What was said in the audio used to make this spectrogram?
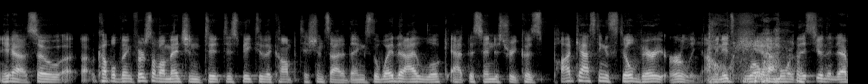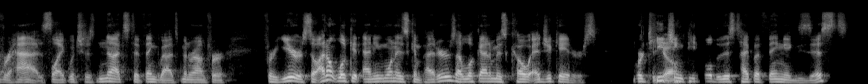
Yeah. So uh, a couple things. First of all, I'll mention to, to speak to the competition side of things, the way that I look at this industry, because podcasting is still very early. I mean, it's growing yeah. more this year than it ever has, like, which is nuts to think about. It's been around for, for years. So I don't look at anyone as competitors. I look at them as co-educators. We're go. teaching people that this type of thing exists.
